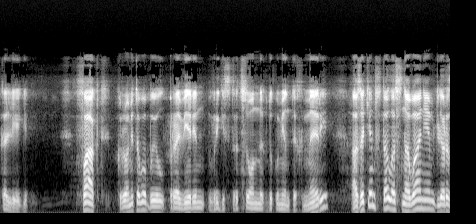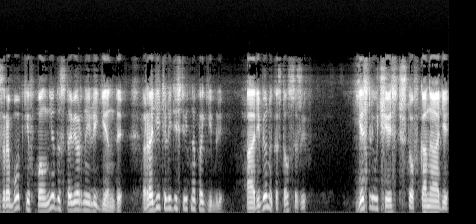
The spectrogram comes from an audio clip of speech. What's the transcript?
коллеги. Факт, кроме того, был проверен в регистрационных документах мэрии, а затем стал основанием для разработки вполне достоверной легенды. Родители действительно погибли, а ребенок остался жив. Если учесть, что в Канаде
